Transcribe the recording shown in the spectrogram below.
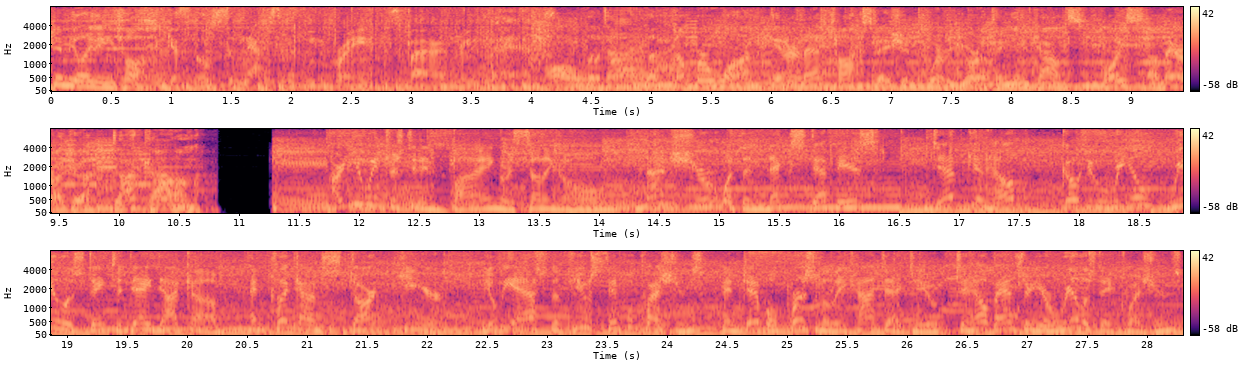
Stimulating talk Gets those synapses in the brain firing really fast. all the time. The number one internet talk station where your opinion counts. VoiceAmerica.com. Are you interested in buying or selling a home? Not sure what the next step is? Deb can help. Go to realrealestatetoday.com and click on Start Here. You'll be asked a few simple questions, and Deb will personally contact you to help answer your real estate questions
